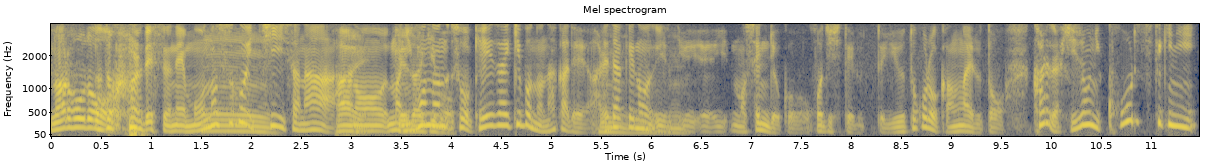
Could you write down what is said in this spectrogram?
なるほど。ところですよね。ものすごい小さな、あのまあ、日本のそう経済規模の中であれだけの、まあ、戦力を保持しているというところを考えると彼ら非常に効率的に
